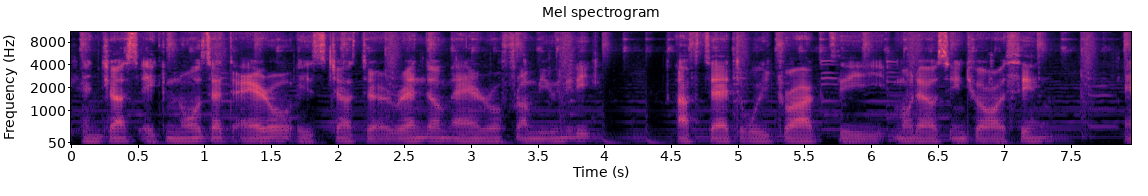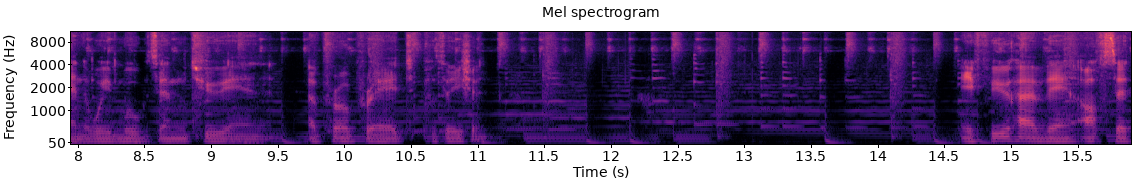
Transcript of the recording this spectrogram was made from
You can just ignore that arrow, it's just a random arrow from Unity. After that, we drag the models into our scene and we move them to an appropriate position. If you have an offset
